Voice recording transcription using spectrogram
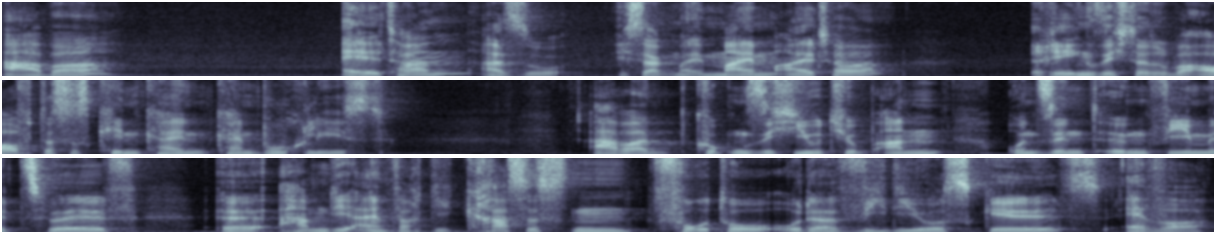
aber Eltern, also ich sag mal in meinem Alter, regen sich darüber auf, dass das Kind kein, kein Buch liest. Aber gucken sich YouTube an und sind irgendwie mit zwölf, äh, haben die einfach die krassesten Foto- oder Videoskills ever.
